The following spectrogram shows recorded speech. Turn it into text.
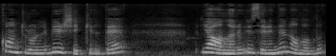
kontrollü bir şekilde yağları üzerinden alalım.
